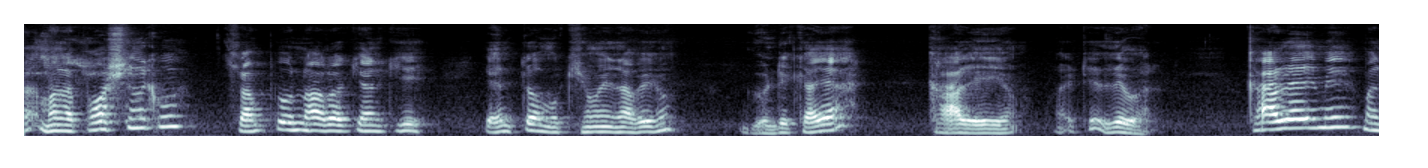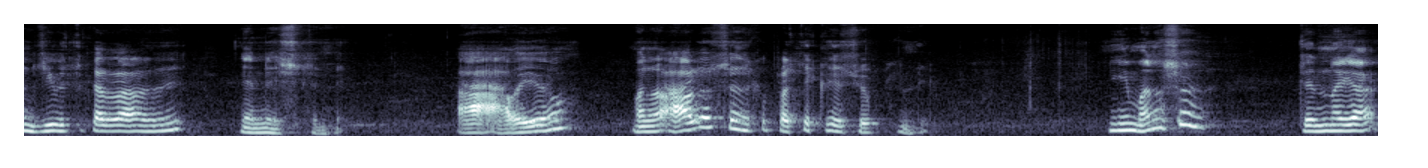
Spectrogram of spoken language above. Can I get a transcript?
మన పోషణకు సంపూర్ణ ఆరోగ్యానికి ఎంతో ముఖ్యమైన అవయవం గుండెకాయ కాలేయం అంటే లివర్. కాలేయమే మన జీవిత నిర్ణయిస్తుంది. ఆ అవయవం మన ఆలోచనకు ప్రతిక్రియ చూపుతుంది. నీ మనసు తిన్నగా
